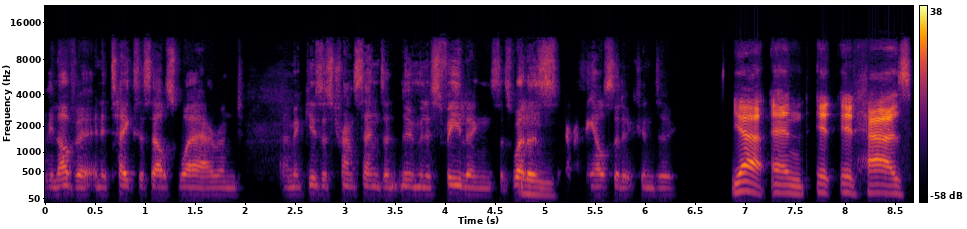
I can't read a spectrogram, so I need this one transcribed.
we love it. And it takes us elsewhere and um, it gives us transcendent, numinous feelings as well Mm. as everything else that it can do. Yeah, and it it has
